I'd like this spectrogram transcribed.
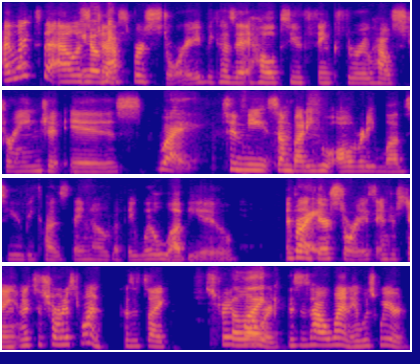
I liked the Alice know, they- Jasper story because it helps you think through how strange it is right. to meet somebody who already loves you because they know that they will love you. I feel like Right. their story is interesting and it's the shortest one because it's like straightforward. this is how it went. It was weird.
